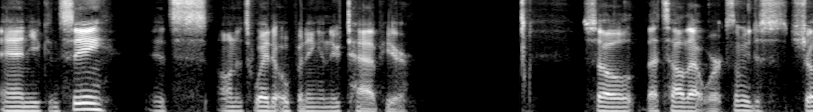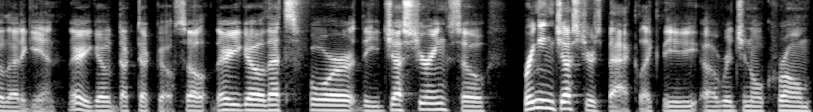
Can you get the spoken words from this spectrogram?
and you can see it's on its way to opening a new tab here. So that's how that works. Let me just show that again. There you go, DuckDuckGo. So there you go. That's for the gesturing. So bringing gestures back like the original Chrome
